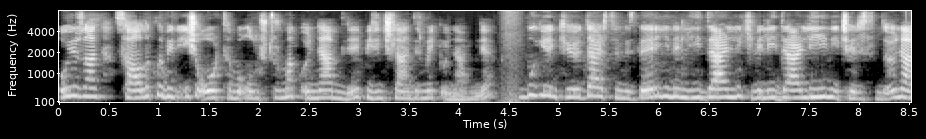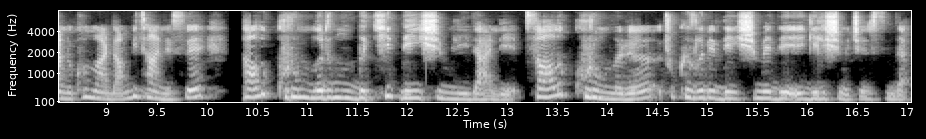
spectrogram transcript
O yüzden sağlıklı bir iş ortamı oluşturmak önemli, bilinçlendirmek önemli. Bugünkü dersimizde yine liderlik ve liderliğin içerisinde önemli konulardan bir tanesi sağlık kurumlarındaki değişim liderliği. Sağlık kurumları çok hızlı bir değişime de, gelişim içerisinde.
